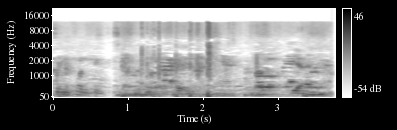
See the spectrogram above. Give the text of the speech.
It's an important thing. Yeah.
